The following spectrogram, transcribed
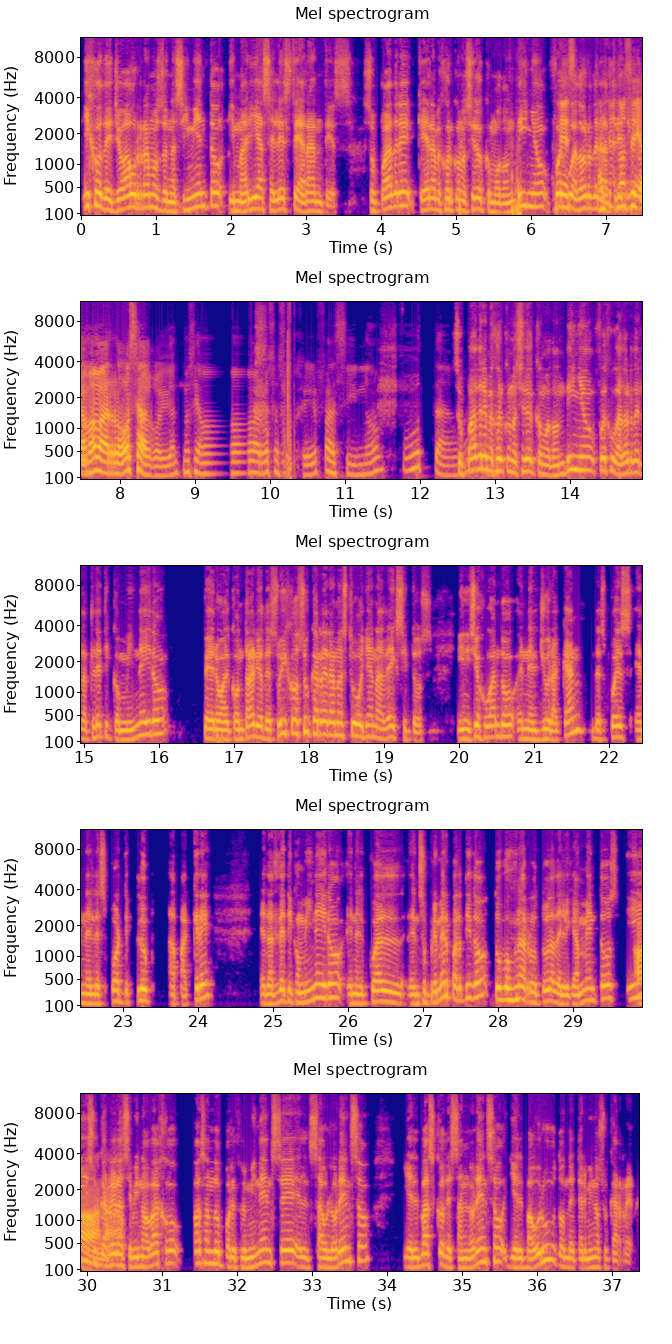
Hijo de Joao Ramos de Nacimiento y María Celeste Arantes. Su padre, que era mejor conocido como Don Diño, fue Antes- jugador del Antes no Atlético. se llamaba Rosa, güey. Antes no se llamaba Rosa su jefa, sino puta. Su padre, mejor conocido como Don Diño, fue jugador del Atlético Mineiro, pero al contrario de su hijo, su carrera no estuvo llena de éxitos. Inició jugando en el Huracán, después en el Sporting Club Apacré, el Atlético Mineiro, en el cual en su primer partido tuvo una rotura de ligamentos y Ah, su no. carrera se vino abajo, pasando por el Fluminense, el Sao Lorenzo y el Vasco de San Lorenzo y el Bauru, donde terminó su carrera.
